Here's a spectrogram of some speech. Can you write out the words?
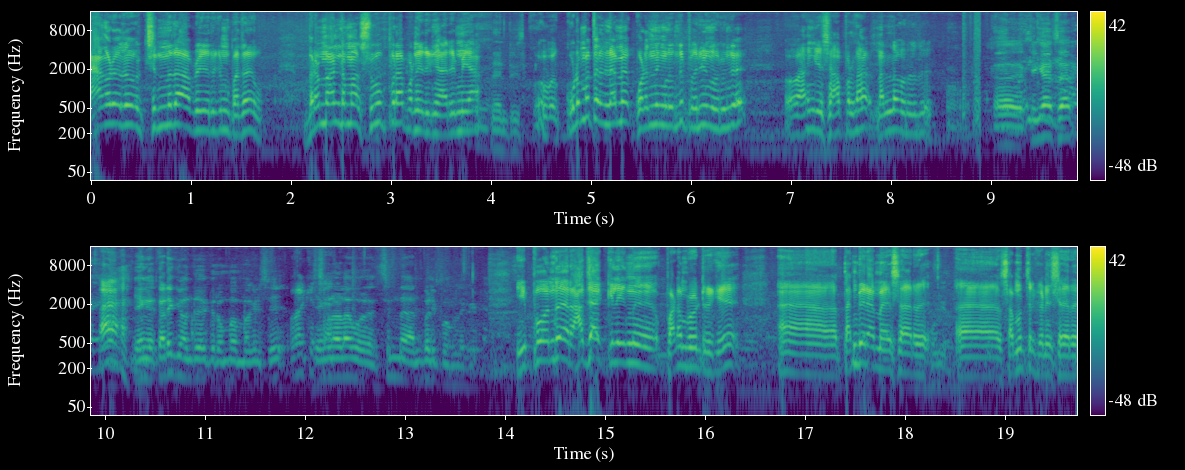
நாங்களும் ஏதோ சின்னதாக அப்படி இருக்குன்னு பார்த்தா பிரம்மாண்டமாக சூப்பராக பண்ணியிருக்கீங்க அருமையாக குடும்பத்தில் எல்லாமே குழந்தைங்கலேருந்து பெரியவங்க இருந்து வாங்கி சாப்பிடலாம். நல்ல ஒரு இது. கிங்கா சார். எங்க கடைக்கு வந்ததுக்கு ரொம்ப மகிழ்ச்சி. எங்களால ஒரு சின்ன அன்பளிப்பு உங்களுக்கு. இப்போ வந்து ராஜா கிளின்னு படம் போயிட்டுருக்கு. தம்பி ரமேஷ் சார் சமுத்திரக்கணி சார்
